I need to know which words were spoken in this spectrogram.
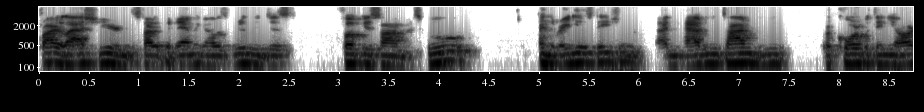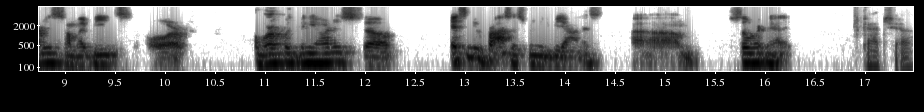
prior to last year, and the start of the pandemic, I was really just focused on my school and the radio station. I didn't have any time to record with any artists on my beats or work with many artists. So it's a new process for me, to be honest. Um, still working at it. Gotcha.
